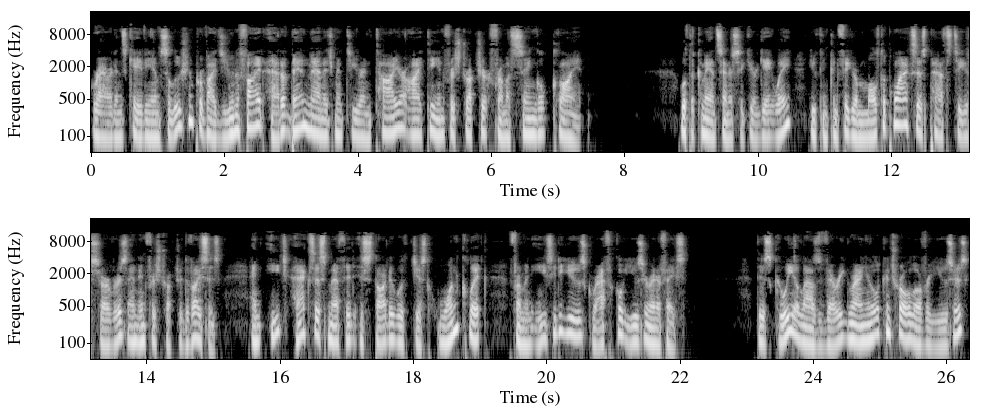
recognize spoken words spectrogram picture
Raritan's KVM solution provides unified out-of-band management to your entire IT infrastructure from a single client. With the Command Center Secure Gateway, you can configure multiple access paths to your servers and infrastructure devices, and each access method is started with just one click from an easy-to-use graphical user interface. This GUI allows very granular control over users,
